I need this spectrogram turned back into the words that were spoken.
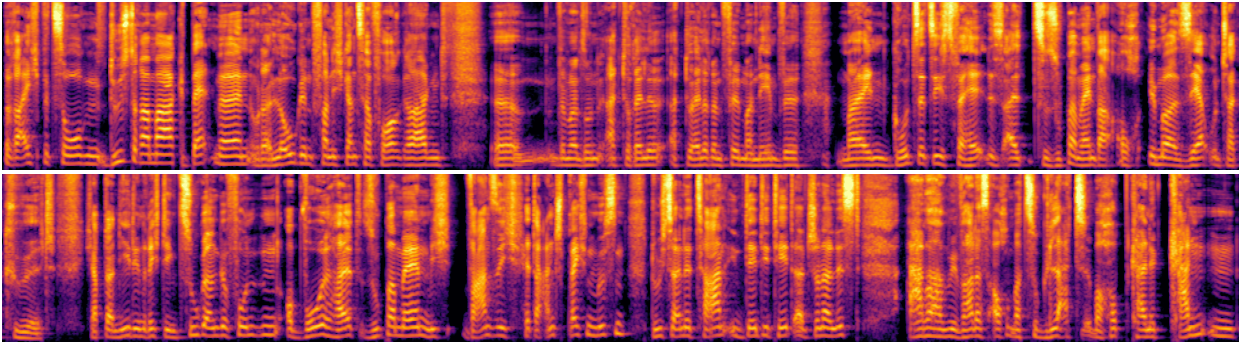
Bereich bezogen düsterer mag. Batman oder Logan fand ich ganz hervorragend, ähm, wenn man so einen aktuelle, aktuelleren Film mal nehmen will. Mein grundsätzliches Verhältnis zu Superman war auch immer sehr unterkühlt. Ich habe da nie den richtigen Zugang gefunden, obwohl halt Superman mich wahnsinnig hätte ansprechen müssen durch seine Tarnidentität als Journalist. Aber mir war das auch immer zu glatt, überhaupt keine Kanten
